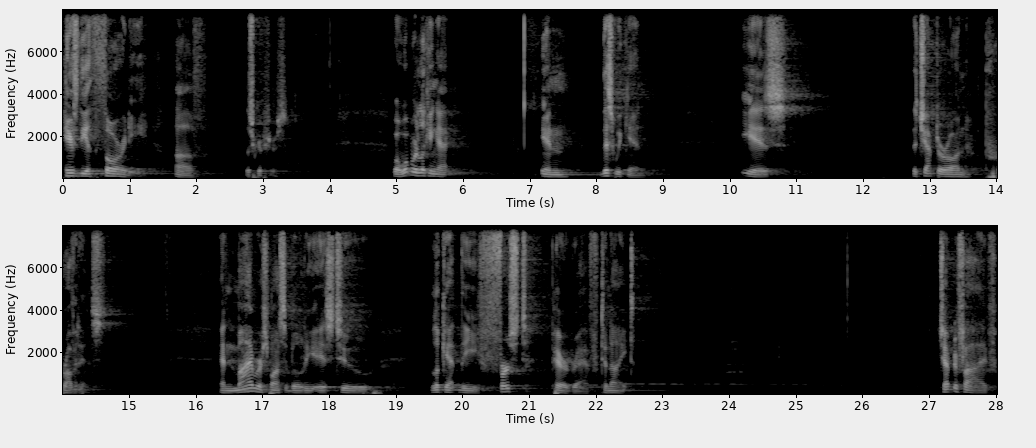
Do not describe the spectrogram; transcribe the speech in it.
Here's the authority of the scriptures. Well, what we're looking at in this weekend is the chapter on providence. And my responsibility is to look at the first paragraph tonight. Chapter 5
